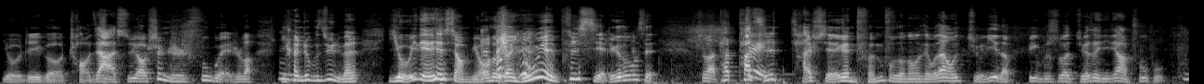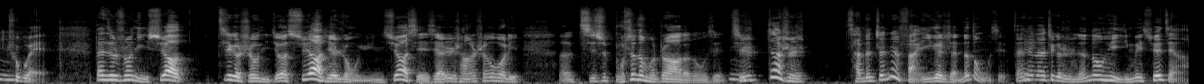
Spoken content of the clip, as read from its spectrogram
有这个吵架，需要甚至是出轨，是吧？你看这部剧里面有一点点小苗头，但永远不去写这个东西，是吧？他他其实还是写了一个很淳朴的东西。我但我举例的，并不是说角色一定要出谱出轨，但就是说你需要这个时候你就需要一些冗余，你需要写一些日常生活里，呃，其实不是那么重要的东西。其实这是才能真正反映一个人的东西。但现在这个人的东西已经被削减了，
